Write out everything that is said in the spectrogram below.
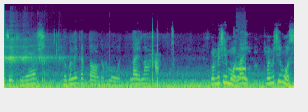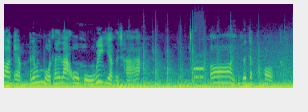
ป็นซิเคียชเรามาเล่นกันต่อกับโหมดไล่ล่ามันไม่ใช่โหมดไล่ มันไม่ใช่โหมดซ่อนแอบ อันนี้มันโหมดไล่ล่า โอ้โหวิ่งอย่างช้าอ้อยแล้วจะออกทำไม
